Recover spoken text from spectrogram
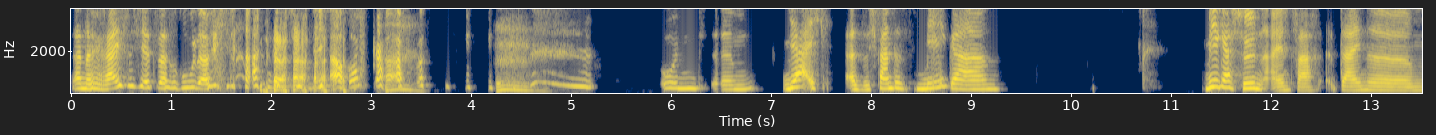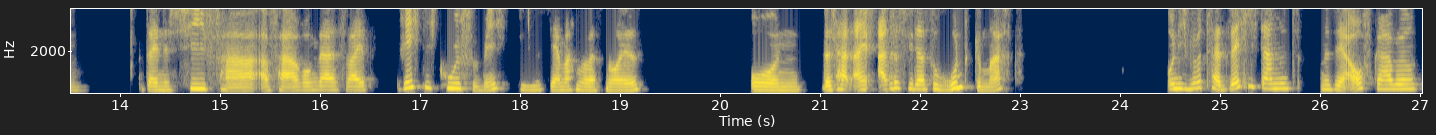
dann reiße ich jetzt das Ruder wieder an für die Aufgabe. Und ähm, ja, ich, also ich fand es mega mega schön einfach deine, deine Skifahrerfahrung. Das war jetzt richtig cool für mich. Dieses Jahr machen wir was Neues. Und das hat alles wieder so rund gemacht. Und ich würde tatsächlich damit mit der Aufgabe,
